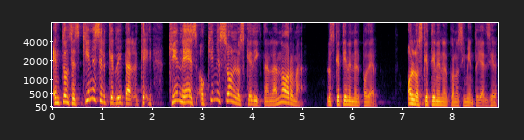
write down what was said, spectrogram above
Entonces, ¿quién es el que dicta? ¿Quién es o quiénes son los que dictan la norma? Los que tienen el poder o los que tienen el conocimiento, ya decía,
